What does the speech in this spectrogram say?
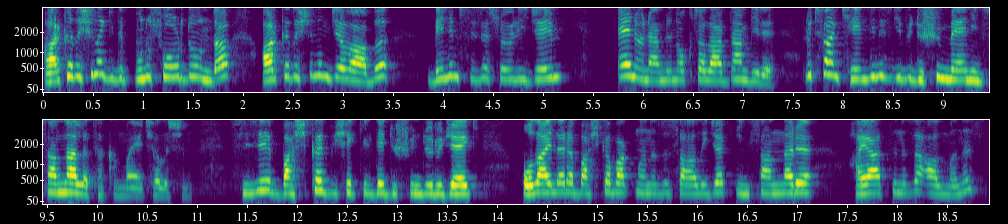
Arkadaşına gidip bunu sorduğunda arkadaşının cevabı benim size söyleyeceğim en önemli noktalardan biri. Lütfen kendiniz gibi düşünmeyen insanlarla takılmaya çalışın. Sizi başka bir şekilde düşündürecek, olaylara başka bakmanızı sağlayacak insanları hayatınıza almanız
